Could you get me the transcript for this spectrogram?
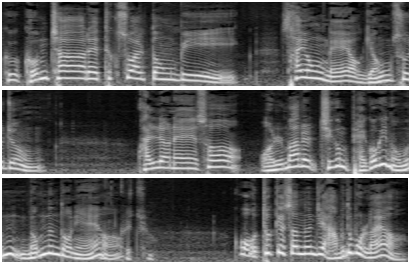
그 검찰의 특수활동비 사용 내역, 영수증 관련해서 얼마를 지금 100억이 넘는, 넘는 돈이에요. 그렇죠. 어떻게 썼는지 아무도 몰라요.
